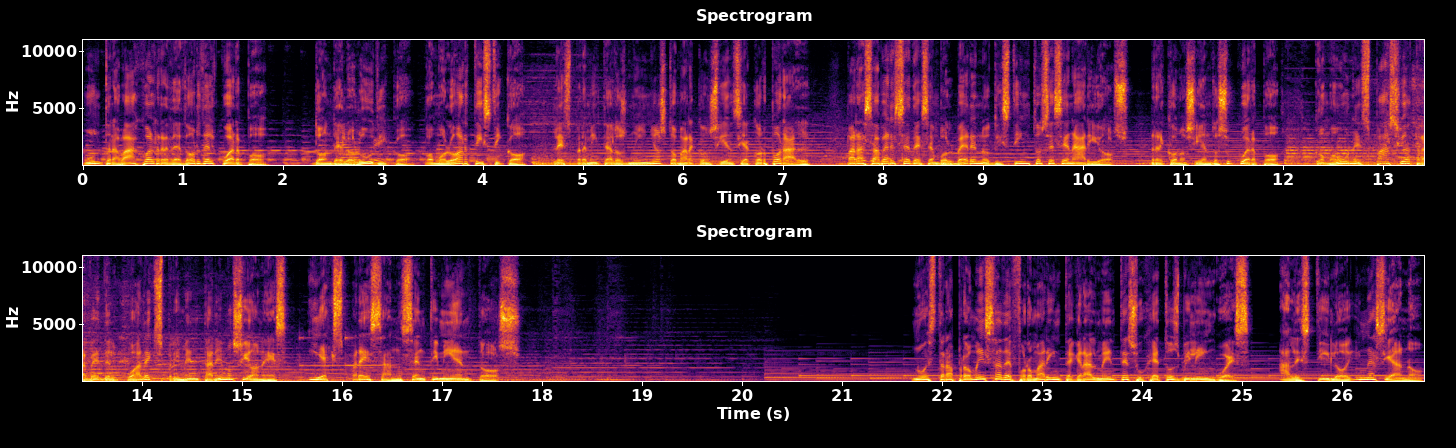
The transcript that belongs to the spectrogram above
un trabajo alrededor del cuerpo, donde lo lúdico como lo artístico les permite a los niños tomar conciencia corporal para saberse desenvolver en los distintos escenarios, reconociendo su cuerpo como un espacio a través del cual experimentan emociones y expresan sentimientos. nuestra promesa de formar integralmente sujetos bilingües al estilo ignaciano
